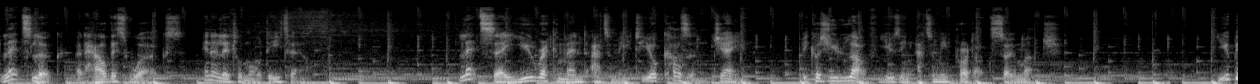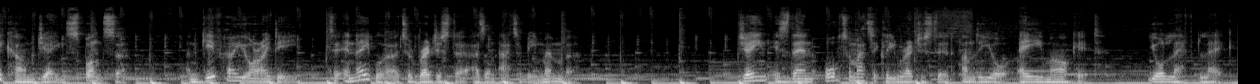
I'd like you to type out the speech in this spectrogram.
Let's look at how this works in a little more detail. Let's say you recommend Atomy to your cousin, Jane, because you love using Atomy products so much you become Jane's sponsor and give her your ID to enable her to register as an Atomy member. Jane is then automatically registered under your A market, your left leg.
